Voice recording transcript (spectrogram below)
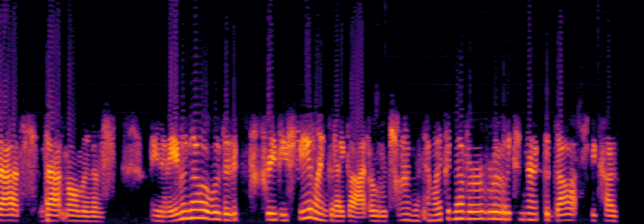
that that moment of, you know, even though it was a creepy feeling that I got over time with him, I could never really connect the dots because,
